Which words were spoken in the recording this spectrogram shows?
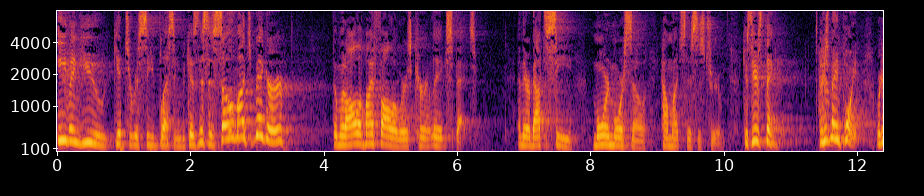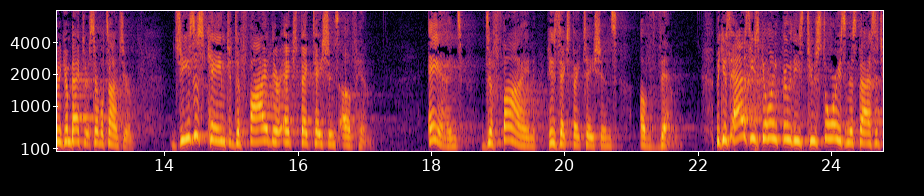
Even you get to receive blessing because this is so much bigger than what all of my followers currently expect. And they're about to see more and more so how much this is true. Because here's the thing. Here's the main point. We're going to come back to it several times here. Jesus came to defy their expectations of him and define his expectations of them. Because as he's going through these two stories in this passage,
